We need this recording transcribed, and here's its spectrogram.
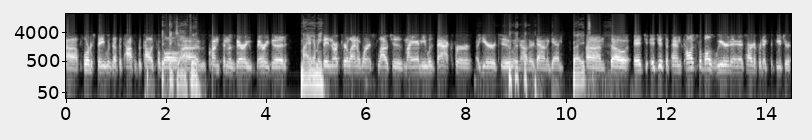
uh, Florida State was at the top of the college football. Exactly. Uh, Clemson was very, very good. Miami. State North Carolina weren't slouches. Miami was back for a year or two, and now they're down again. Right. Um, so it it just depends. College football is weird, and it's hard to predict the future.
